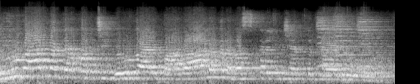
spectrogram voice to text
గురువుగారి దగ్గరకు వచ్చి గురువుగారి పాదాలకు నమస్కరించుతున్నాడు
